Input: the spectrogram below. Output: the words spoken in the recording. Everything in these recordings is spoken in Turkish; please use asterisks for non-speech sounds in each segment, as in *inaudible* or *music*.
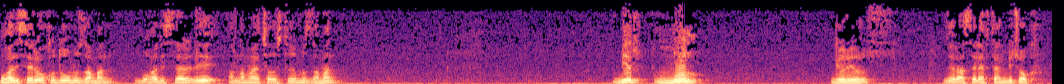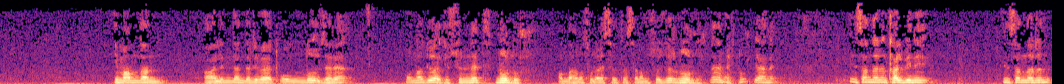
bu hadisleri okuduğumuz zaman, bu hadisleri anlamaya çalıştığımız zaman bir nur görüyoruz. Zira seleften birçok imamdan, alimden de rivayet olunduğu üzere onlar diyorlar ki sünnet nurdur. Allah Resulü Aleyhisselatü Vesselam'ın sözleri nurdur. Ne demek nur? Yani insanların kalbini, insanların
